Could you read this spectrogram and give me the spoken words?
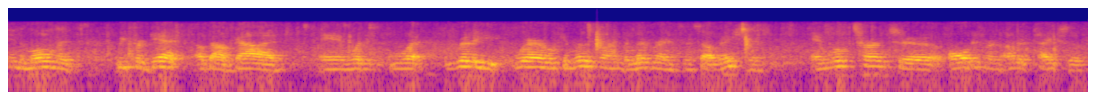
in the moment, we forget about God and what is what really where we can really find deliverance and salvation and we'll turn to all different other types of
